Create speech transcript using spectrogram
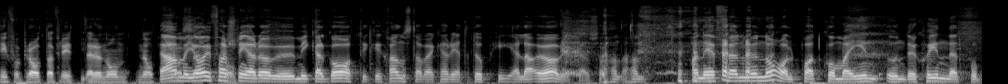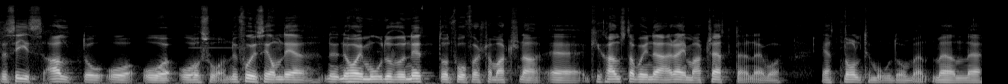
Ni får prata fritt. Är det någon, något Ja, men jag är fascinerad av hur Mikael Gart i Kristianstad verkar ha retat upp hela Övik. Alltså, han, han, han är fenomenal på att komma in under skinnet på precis allt och, och, och, och så. Nu får vi se om det... Nu, nu har ju Modo vunnit de två första matcherna. Eh, Kristianstad var ju nära i match 1 där när det var 1-0 till Modo. Men, men eh,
